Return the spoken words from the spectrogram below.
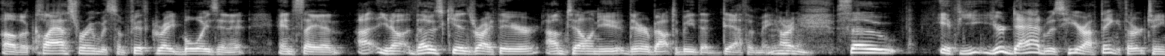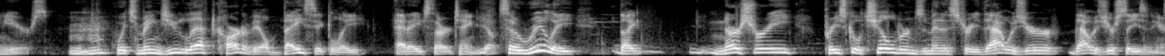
of a classroom with some fifth grade boys in it and saying, I, you know, those kids right there, I'm telling you, they're about to be the death of me. All right. Mm-hmm. So if you, your dad was here, I think 13 years, mm-hmm. which means you left Carterville basically at age 13. Yep. So really, like nursery, preschool children's ministry, that was your that was your season here.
